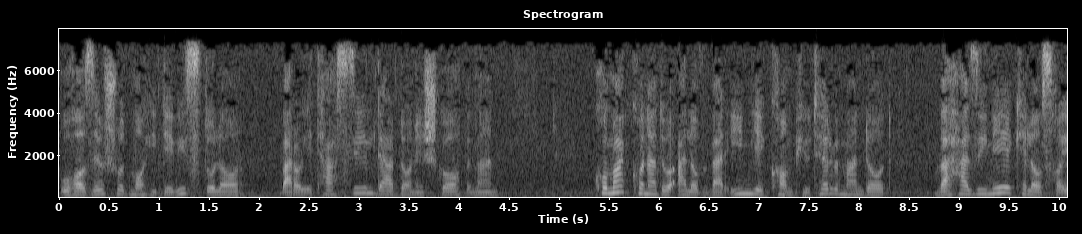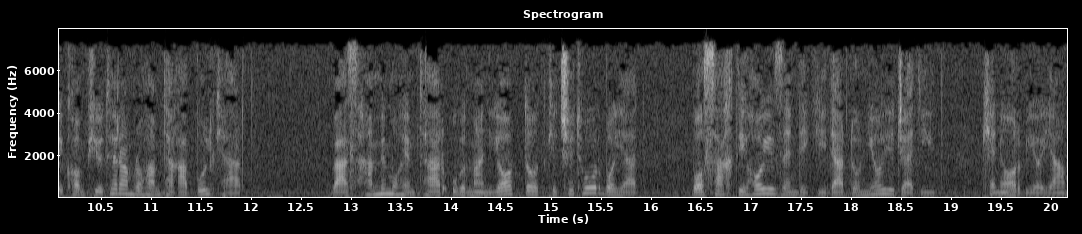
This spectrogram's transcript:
او حاضر شد ماهی دویست دلار برای تحصیل در دانشگاه به من کمک کند و علاوه بر این یک کامپیوتر به من داد و هزینه کلاس های کامپیوترم را هم تقبل کرد و از همه مهمتر او به من یاد داد که چطور باید با سختی های زندگی در دنیای جدید کنار بیایم.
